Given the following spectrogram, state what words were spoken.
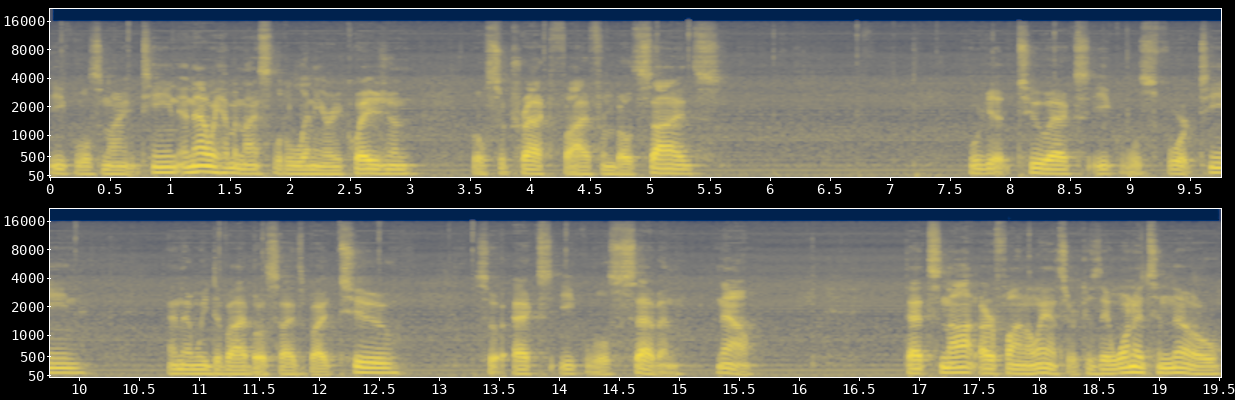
equals 19. And now we have a nice little linear equation. We'll subtract 5 from both sides. We'll get 2x equals 14. And then we divide both sides by 2. So x equals 7. Now, that's not our final answer because they wanted to know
